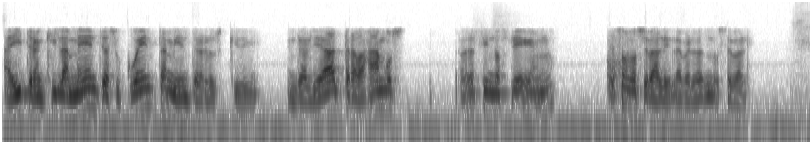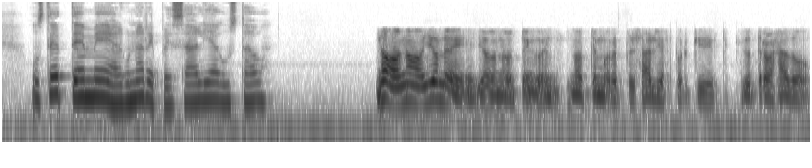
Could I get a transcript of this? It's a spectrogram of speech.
ahí tranquilamente a su cuenta mientras los que en realidad trabajamos, a ver si nos friegan, ¿no? Eso no se vale, la verdad no se vale. ¿Usted teme alguna represalia, Gustavo? No, no, yo le, yo no tengo, no temo represalias porque yo he trabajado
